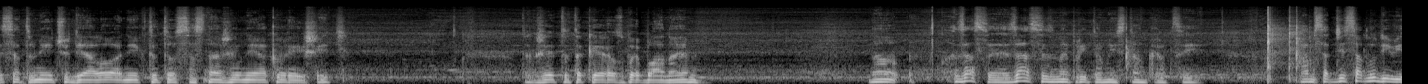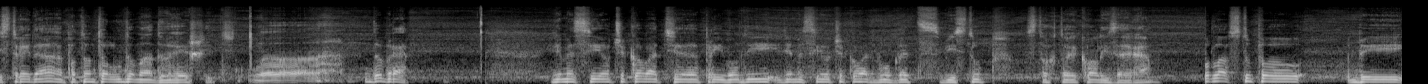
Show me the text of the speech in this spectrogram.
sa tu niečo dialo a niekto to sa snažil nejako riešiť. Takže je to také rozbrblané. No, zase, zase sme pri tom istom krci. Tam sa 10 ľudí vystriedá a potom to ľudo má doriešiť. No, dobre. Ideme si očakovať e, prívody, ideme si očakovať vôbec výstup z tohto ekvalizéra. Podľa vstupov by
